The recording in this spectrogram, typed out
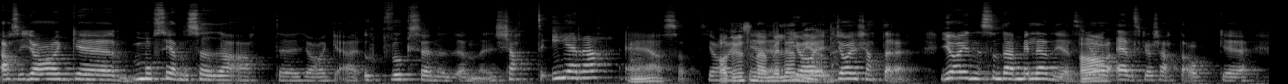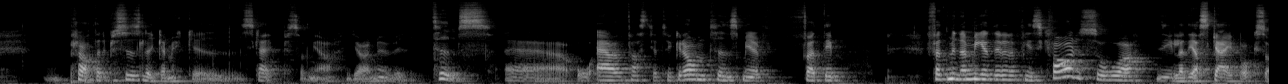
Alltså jag eh, måste ändå säga att eh, jag är uppvuxen i en chattera. Eh, mm. Så jag, ja, du är en sån där millennial. Jag, jag är chattare. Jag är en sån där millennial. Så ja. Jag älskar att chatta och pratade precis lika mycket i Skype som jag gör nu i Teams. Och även fast jag tycker om Teams mer för att det för att mina meddelanden finns kvar så gillade jag Skype också.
